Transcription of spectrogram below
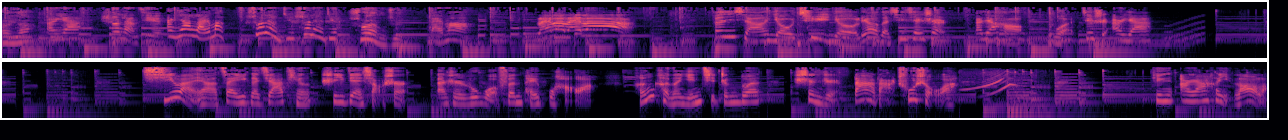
二丫，二丫说两句，二丫来嘛，说两句，说两句，说两句，来嘛，来啦来啦！分享有趣有料的新鲜事儿。大家好，我就是二丫。洗碗呀，在一个家庭是一件小事儿，但是如果分配不好啊，很可能引起争端，甚至大打出手啊。听二丫和你唠唠。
